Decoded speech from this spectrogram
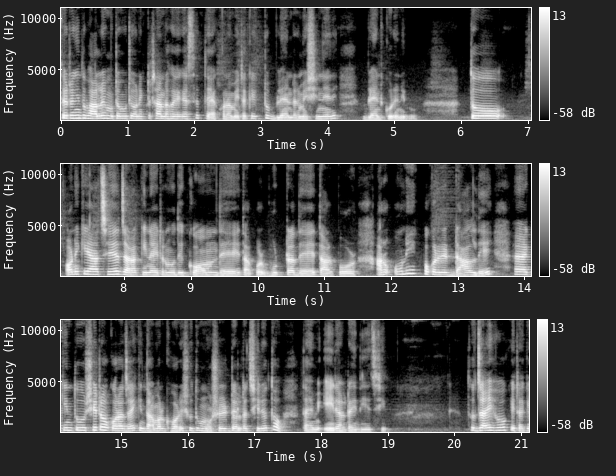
তো এটা কিন্তু ভালোই, মোটামুটি অনেকটা ঠান্ডা হয়ে গেছে। তো এখন আমি এটাকে একটু ব্লেন্ডার মেশিনে ব্লেন্ড করে নিব। তো অনেকে আছে যারা কিনা এটার মধ্যে গম দেয়, তারপর ভুট্টা দেয়, তারপর আরও অনেক প্রকারের ডাল দেয়। কিন্তু সেটাও করা যায়, কিন্তু আমার ঘরে শুধু মশারির ডালটা ছিল তো, তাই আমি এই ডালটাই দিয়েছি। তো যাই হোক, এটাকে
